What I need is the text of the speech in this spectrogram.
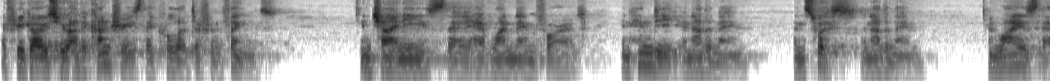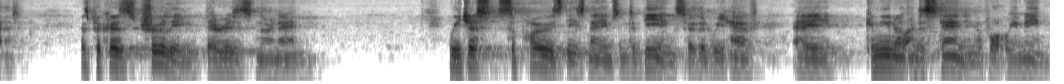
If we go to other countries, they call it different things. In Chinese, they have one name for it. In Hindi, another name. In Swiss, another name. And why is that? It's because truly there is no name. We just suppose these names into being so that we have a communal understanding of what we mean.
